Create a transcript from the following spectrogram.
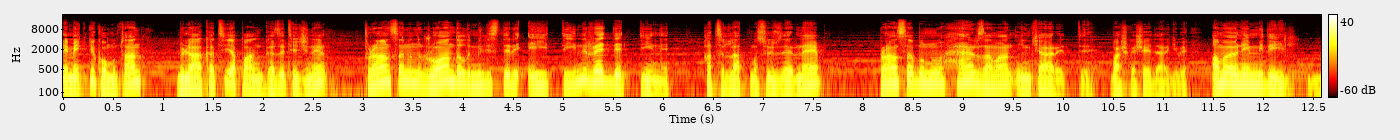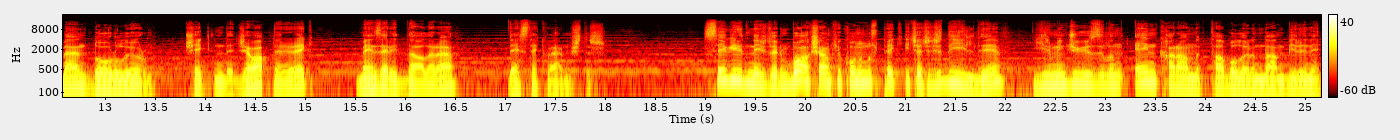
Emekli komutan mülakatı yapan gazetecinin Fransa'nın Ruandalı milisleri eğittiğini reddettiğini hatırlatması üzerine Fransa bunu her zaman inkar etti. Başka şeyler gibi. Ama önemli değil. Ben doğruluyorum şeklinde cevap vererek benzer iddialara destek vermiştir. Sevgili dinleyicilerim bu akşamki konumuz pek iç açıcı değildi. 20. yüzyılın en karanlık tablolarından birini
